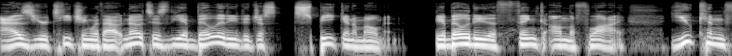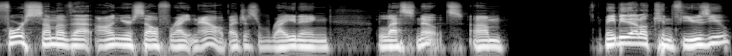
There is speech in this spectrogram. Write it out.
as you're teaching without notes is the ability to just speak in a moment, the ability to think on the fly. You can force some of that on yourself right now by just writing less notes. Um, maybe that'll confuse you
